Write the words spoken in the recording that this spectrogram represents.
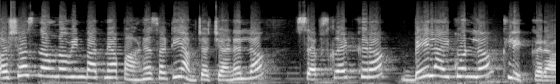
अशाच नवनवीन बातम्या पाहण्यासाठी आमच्या चॅनलला सबस्क्राईब करा बेल आयकॉनला क्लिक करा.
